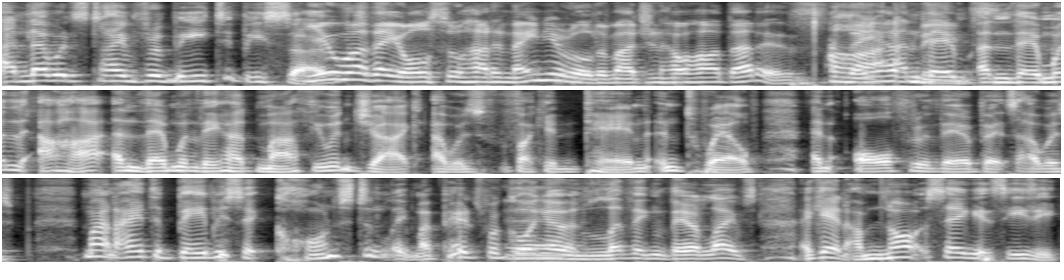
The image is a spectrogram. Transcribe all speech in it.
and now it's time for me to be served. you were they also had a nine year old. Imagine how hard that is. Uh-huh, had and then needs. and then when uh and then when they had Matthew and Jack, I was fucking ten and twelve, and all through their bits, I was man. I had to babysit constantly. My parents were going Yeah. out and living their lives. Again, I'm not saying it's easy.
